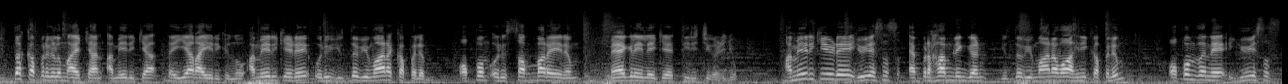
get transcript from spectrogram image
യുദ്ധക്കപ്പലുകളും അയക്കാൻ അമേരിക്ക തയ്യാറായിരിക്കുന്നു. അമേരിക്കയുടെ ഒരു യുദ്ധവിമാന കപ്പലും ഒപ്പം ഒരു സബ്മറൈനും മേഖലയിലേക്ക് തിരിച്ചു കഴിഞ്ഞു. അമേരിക്കയുടെ U S S Abraham Lincoln യുദ്ധവിമാനവാഹിനി കപ്പലും ഒപ്പം തന്നെ യു എസ് എസ്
